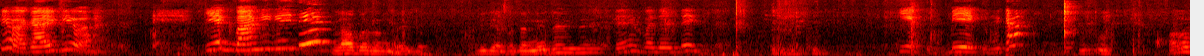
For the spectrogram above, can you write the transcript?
કેવા ગાય કેવા? કેક ભાંગી ગઈ હતી લાવ બધાને દઈ દો. બીજા બધાને નહીં દેવી દે. હે બદલ દે. કેક બે ને કા? હલો.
